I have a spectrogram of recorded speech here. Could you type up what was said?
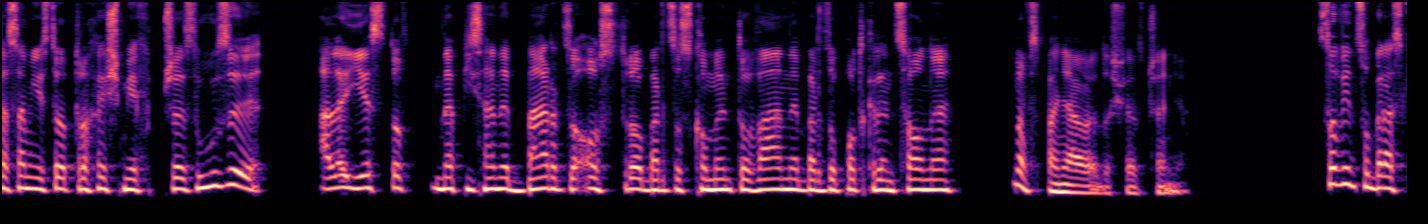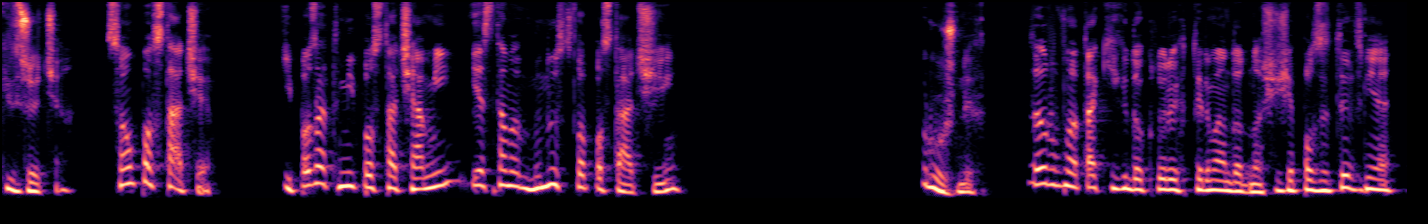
Czasami jest to trochę śmiech przez łzy, ale jest to napisane bardzo ostro, bardzo skomentowane, bardzo podkręcone. No, wspaniałe doświadczenie. Są więc obrazki z życia. Są postacie. I poza tymi postaciami jest tam mnóstwo postaci różnych. Zarówno takich, do których Tyrmand odnosi się pozytywnie,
